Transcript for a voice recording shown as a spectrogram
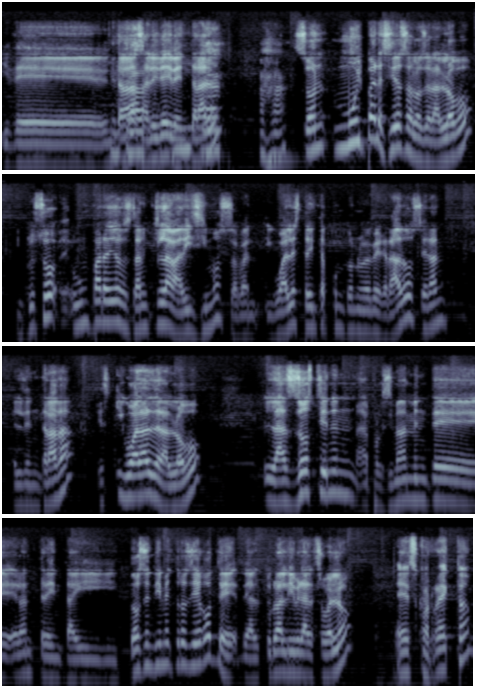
y de entrada, salida y ventral. Ajá. Son muy parecidos a los de la Lobo. Incluso un par de ellos están clavadísimos. O sea, van iguales, 30.9 grados eran el de entrada, que es igual al de la Lobo. Las dos tienen aproximadamente, eran 32 centímetros, Diego, de, altura libre al suelo. Es correcto.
